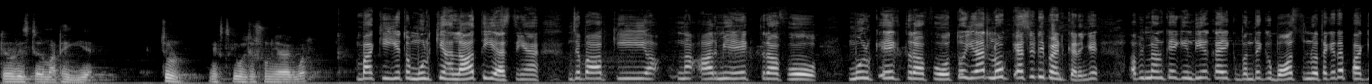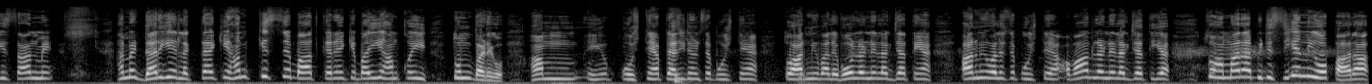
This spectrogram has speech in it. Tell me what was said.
টেরোরিস্টের মাঠে গিয়ে। চলুন নেক্সট কী বলছে শুনি আর একবার। बाकी ये तो मुल्क के हालात ही ऐसे हैं। जब आपकी ना आर्मी एक तरफ़ हो, मुल्क एक तरफ़ हो तो यार लोग कैसे डिपेंड करेंगे? अभी मैं उनका एक इंडिया का एक बंदे को बहुत सुन रहा था, कहता पाकिस्तान में हमें डर ये लगता है कि हम किस से बात करें कि भाई हम कोई तुम बड़े हो? हम पूछते हैं प्रेसिडेंट से पूछते हैं तो आर्मी वाले वो लड़ने लग जाते हैं, आर्मी वाले से पूछते हैं अवाम लड़ने लग जाती है। तो हमारा अभी डिसीज़न नहीं हो पा रहा,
